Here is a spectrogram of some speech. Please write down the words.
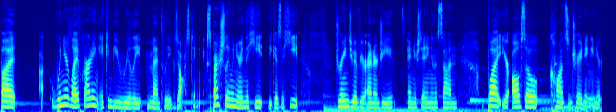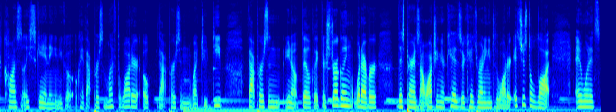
but uh, when you're lifeguarding, it can be really mentally exhausting, especially when you're in the heat because the heat drains you of your energy and you're standing in the sun but you're also concentrating and you're constantly scanning and you go okay that person left the water. Oh that person went too deep. That person you know they look like they're struggling whatever. This parent's not watching their kids their kids running into the water. It's just a lot. And when it's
